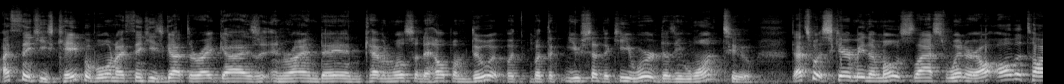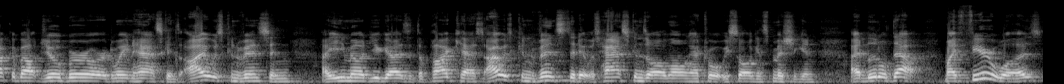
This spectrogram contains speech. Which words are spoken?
I think he's capable, and I think he's got the right guys in Ryan Day and Kevin Wilson to help him do it. But, but the, you said the key word: does he want to? That's what scared me the most last winter. All, all the talk about Joe Burrow or Dwayne Haskins, I was convinced, and I emailed you guys at the podcast. I was convinced that it was Haskins all along after what we saw against Michigan. I had little doubt. My fear was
